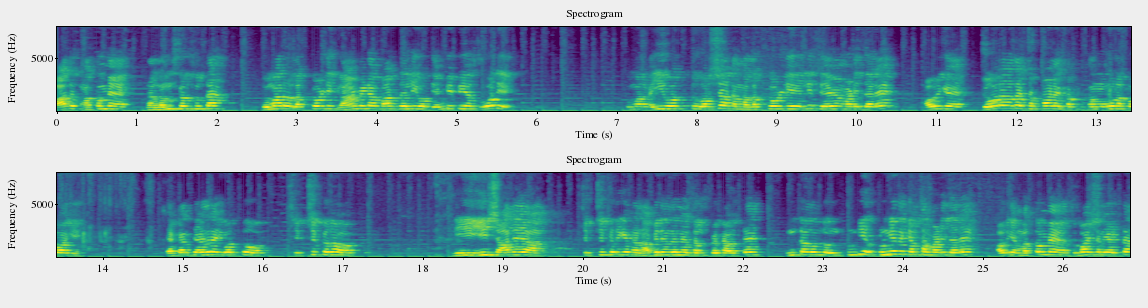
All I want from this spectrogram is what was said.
ಪಾದಕ್ಕೆ ಮತ್ತೊಮ್ಮೆ ನಾನು ನಮಸ್ಕರಿಸುತ್ತಾ, ಸುಮಾರು ಲಕ್ಕೋಳ್ಳಿ ಗ್ರಾಮೀಣ ಭಾಗದಲ್ಲಿ ಇವತ್ತು ಎಂ ಬಿ ಬಿ ಎಸ್ ಓದಿ ಸುಮಾರು ಐವತ್ತು ವರ್ಷ ನಮ್ಮ ಲಕ್ಕೋಳ್ಳಿಯಲ್ಲಿ ಸೇವೆ ಮಾಡಿದ್ದಾರೆ. ಅವರಿಗೆ ಜೋರಾದ ಚಪ್ಪಾಳೆ ತಮ್ಮ ಮೂಲಕವಾಗಿ. ಯಾಕಂತ ಹೇಳಿದ್ರೆ ಇವತ್ತು ಶಿಕ್ಷಕರು ಈ ಈ ಶಾಲೆಯ ಶಿಕ್ಷಕರಿಗೆ ನಾನು ಅಭಿನಂದನೆ ಸಲ್ಲಿಸಬೇಕಾಗುತ್ತೆ. ಇಂಥದೊಂದು ಪುಣ್ಯ ಪುಣ್ಯದ ಕೆಲಸ ಮಾಡಿದ್ದಾರೆ. ಅವರಿಗೆ ಮತ್ತೊಮ್ಮೆ ಶುಭಾಶಯ ಹೇಳ್ತಾ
